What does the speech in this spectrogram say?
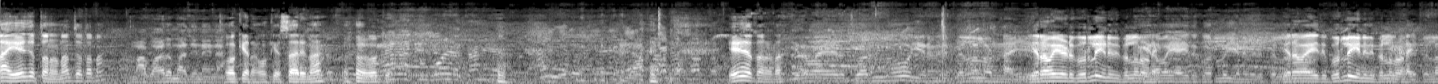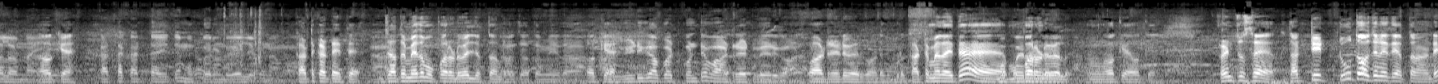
నా ఏం చెప్తానన్నా జతనా? ఓకేనా ఓకే. సరేనా? ఓకే. ఏం చెప్తానడా ఇరవై ఐదు గొర్రెలు ఎనిమిది పిల్లలు ఉన్నాయి ఇరవై ఏడు గొర్రెలు ఎనిమిది పిల్లలు ఉన్నాయి ఇరవై ఐదు గొర్రెలు ఎనిమిది పిల్లలు. ఇరవై ఐదు గొర్రెలు ఎనిమిది పిల్లలు ఉన్నాయి. పిల్లలు ఉన్నాయి ఓకే. కట్ట కట్ట అయితే ముప్పై రెండు వేలు చెప్పినాము. కట్ట కట్ట అయితే జత మీద ముప్పై రెండు వేలు చెప్తాను జత మీద. ఓకే. విడిగా పట్టుకుంటే వాటి రేట్ వేరుగా ఉంటుంది. వాటి రేటు వేరుగా ఉంటుంది. ఇప్పుడు కట్ట మీద అయితే ముప్పై రెండు వేలు. Okay okay. ఫ్రెండ్స్ చూస్తే థర్టీ టూ థౌజండ్ అయితే చెప్తానండి.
